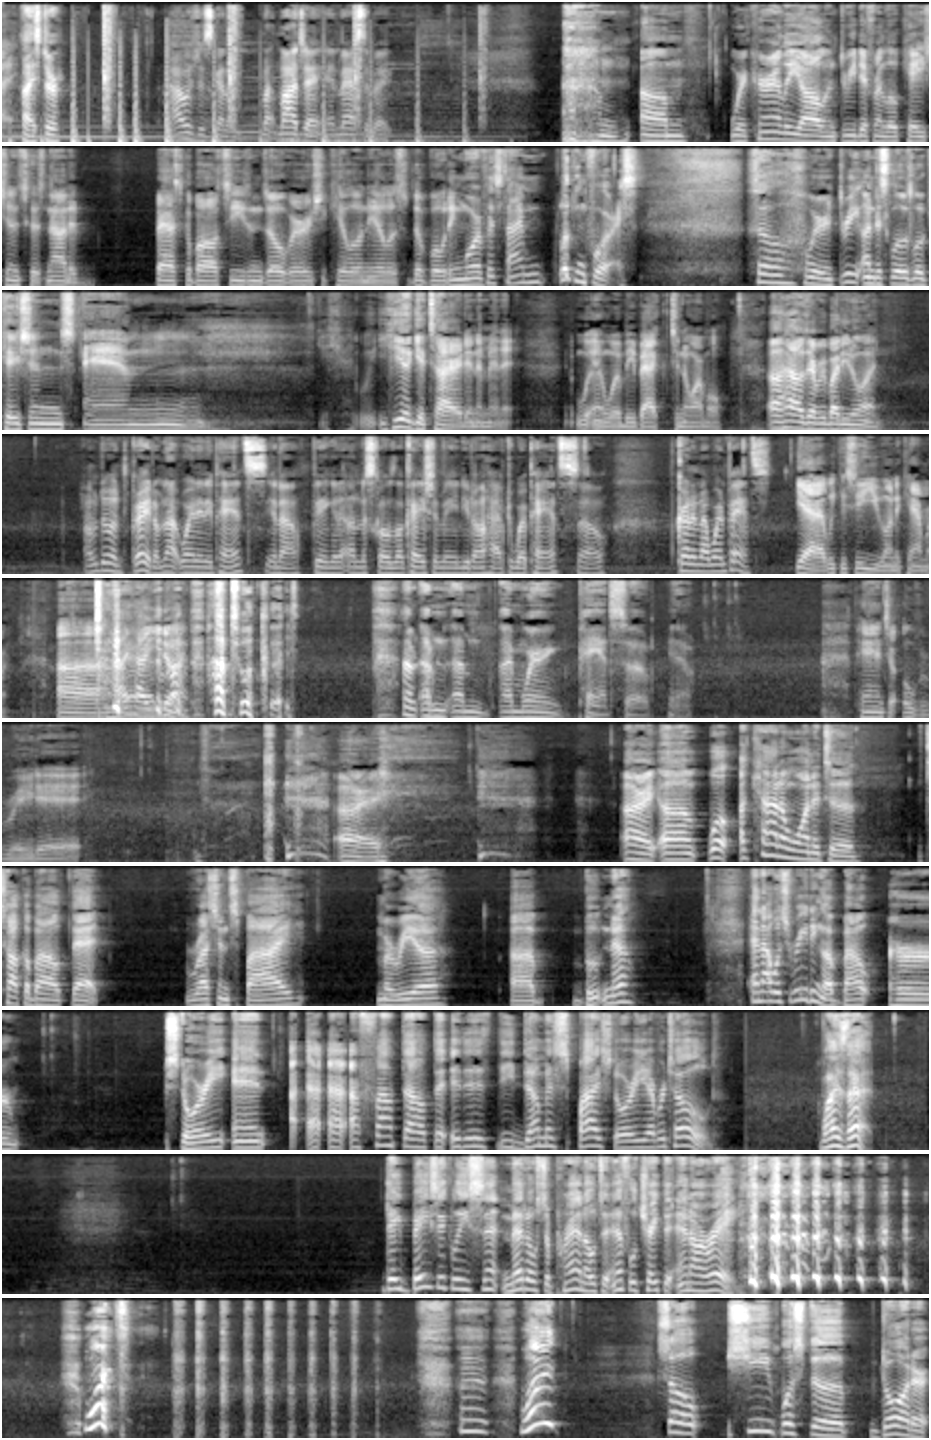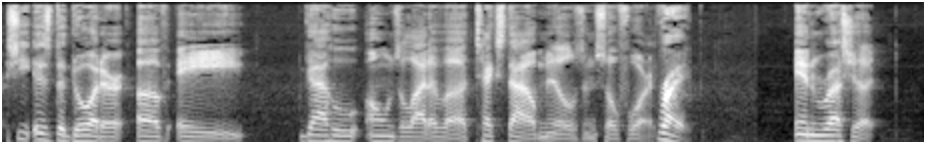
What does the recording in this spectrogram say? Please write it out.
Joined by. Heister. I was just gonna ma- majay and masturbate. Um, we're currently all in three different locations because now that basketball season's over, Shaquille O'Neal is devoting more of his time looking for us. So we're in three undisclosed locations, and he'll get tired in a minute, and we'll be back to normal. Uh, how's everybody doing? I'm doing great. I'm not wearing any pants. You know, being in an undisclosed location mean you don't have to wear pants. So, I'm currently not wearing pants. Yeah, we can see you on the camera. Uh, hi, how you doing? I'm doing good. I'm I'm I'm I'm wearing pants, so you know. Pants are overrated. All right. All right. Um, well, I kind of wanted to talk about that Russian spy, Maria uh, Butina. And I was reading about her story, and I, I, I found out that it is the dumbest spy story ever told. Why is that? they basically sent Meadow Soprano to infiltrate the NRA. What? Uh, what? so she was the daughter, she is the daughter of a guy who owns a lot of uh, textile mills and so forth Right. in Russia,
